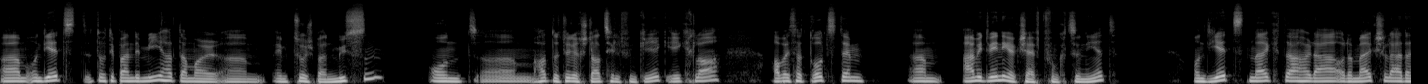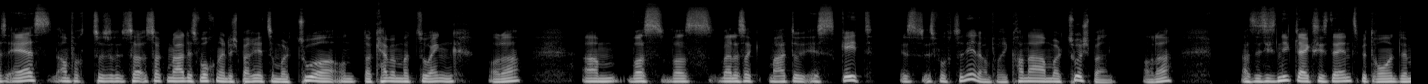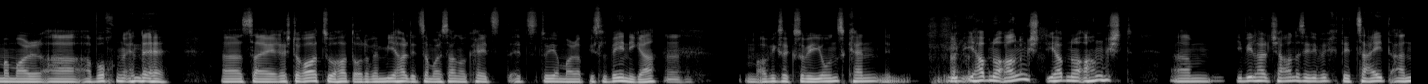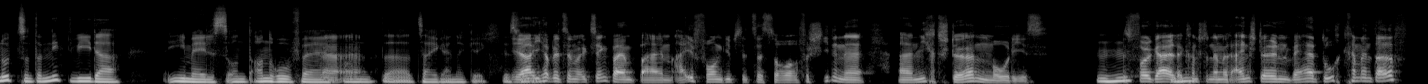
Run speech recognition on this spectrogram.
Ähm, und jetzt durch die Pandemie hat er mal ähm, eben zusperren müssen und ähm, hat natürlich Staatshilfen gekriegt, eh klar. Aber es hat trotzdem ähm, auch mit weniger Geschäft funktioniert. Und jetzt merkt er halt auch, oder merkst du halt auch, dass er es einfach zu, sa- sagt, man, das Wochenende sperre ich jetzt einmal zu und da kommen wir zu eng, oder? Ähm, was, was, weil er sagt, man, du, es geht, es, es funktioniert einfach, ich kann auch einmal zusperren, oder? Also es ist nicht gleich existenzbedrohend, wenn man mal äh, ein Wochenende äh, sein Restaurant zu hat oder wenn wir halt jetzt einmal sagen, okay, jetzt, jetzt tue ich mal ein bisschen weniger. Mhm. Aber wie gesagt, so wie ich uns kennen, ich, ich habe nur Angst, ich habe nur Angst. Ähm, ich will halt schauen, dass ich die, wirklich die Zeit auch nutze und dann nicht wieder E-Mails und Anrufe Ja, ja. und äh, Zeige kriege. Ja, ich habe jetzt einmal gesehen, beim, beim iPhone gibt es jetzt so verschiedene äh, Nicht-Stören-Modis. mhm. Das ist voll geil. Da Mhm. kannst du nämlich einstellen, wer durchkommen darf.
